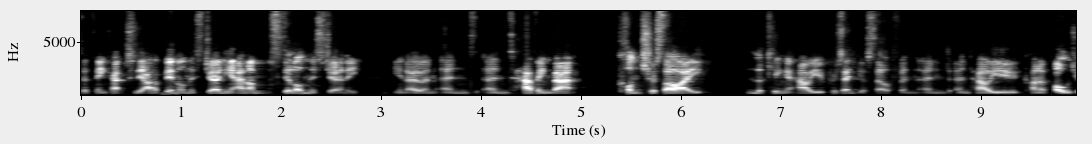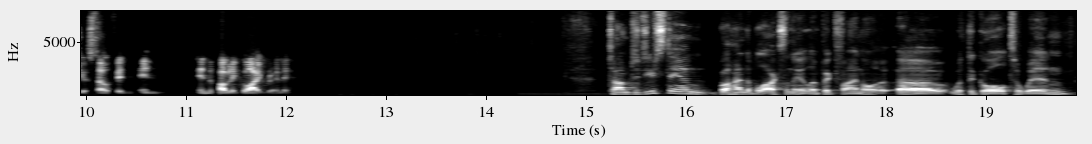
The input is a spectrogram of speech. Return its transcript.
to think actually I've been on this journey and I'm still on this journey. You know, and and and having that conscious eye looking at how you present yourself and and and how you kind of hold yourself in in in the public light really. Tom, did you stand behind the blocks in the Olympic final uh, with the goal to win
